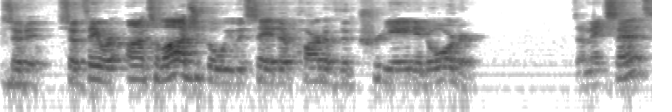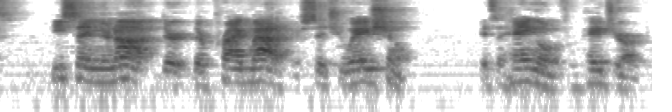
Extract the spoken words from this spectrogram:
So, to, so if they were ontological, we would say they're part of the created order. Does that make sense? He's saying they're not. They're, they're pragmatic. They're situational. It's a hangover from patriarchy.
